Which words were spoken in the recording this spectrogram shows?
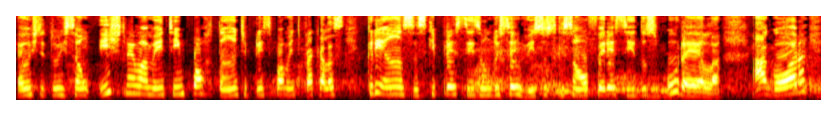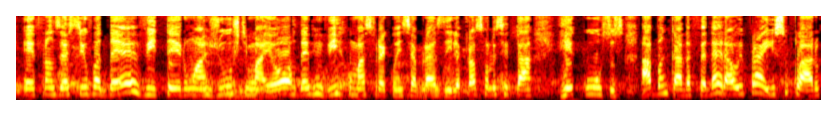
é uma instituição extremamente importante, principalmente para aquelas crianças que precisam dos serviços que são oferecidos por ela. Agora, é, Franzé Silva deve ter um ajuste maior, deve vir com mais frequência a Brasília para solicitar recursos à bancada federal e, para isso, claro,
